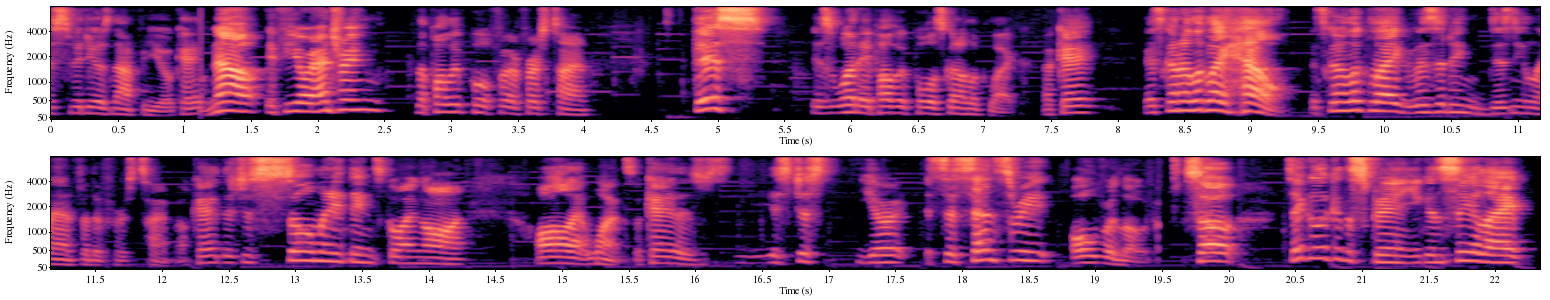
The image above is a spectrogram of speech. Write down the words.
this video is not for you, okay? Now, if you are entering the public pool for the first time, this is what a public pool is going to look like, okay? It's going to look like hell. It's going to look like visiting Disneyland for the first time, okay? There's just so many things going on all at once, okay? There's, it's just, your it's a sensory overload. So, take a look at the screen. You can see, like,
